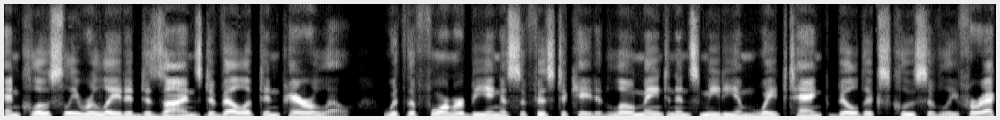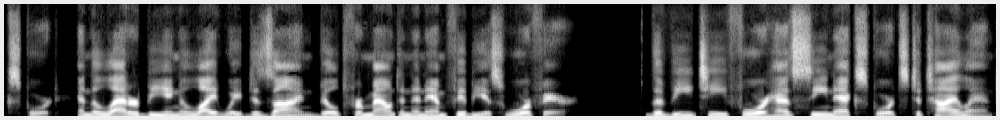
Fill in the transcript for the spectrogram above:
and closely related designs developed in parallel, with the former being a sophisticated low-maintenance medium-weight tank built exclusively for export, and the latter being a lightweight design built for mountain and amphibious warfare. The VT-4 has seen exports to Thailand,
